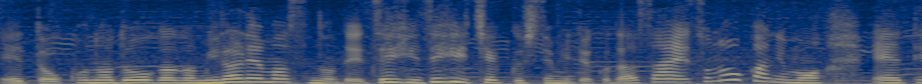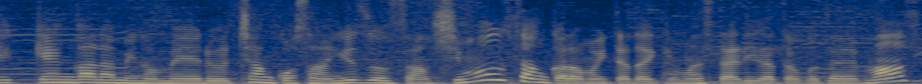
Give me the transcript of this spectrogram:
えーと、この動画が見られますのでぜひぜひチェックしてみてください。その他にも、えー、鉄拳絡みのメールちゃんこさんゆずんさんしむんさんからもいただきましたありがとうございます、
